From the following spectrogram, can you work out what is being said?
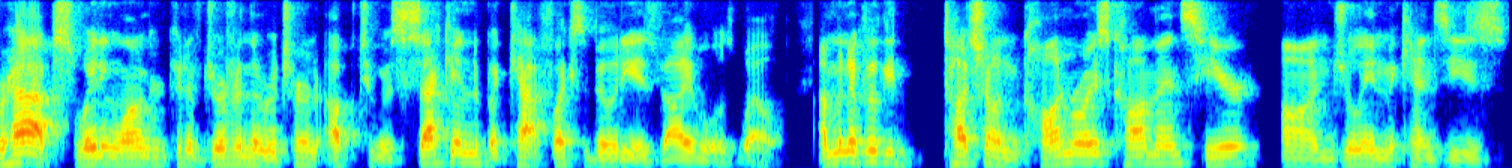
Perhaps waiting longer could have driven the return up to a second, but cap flexibility is valuable as well. I'm going to quickly touch on Conroy's comments here on Julian McKenzie's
